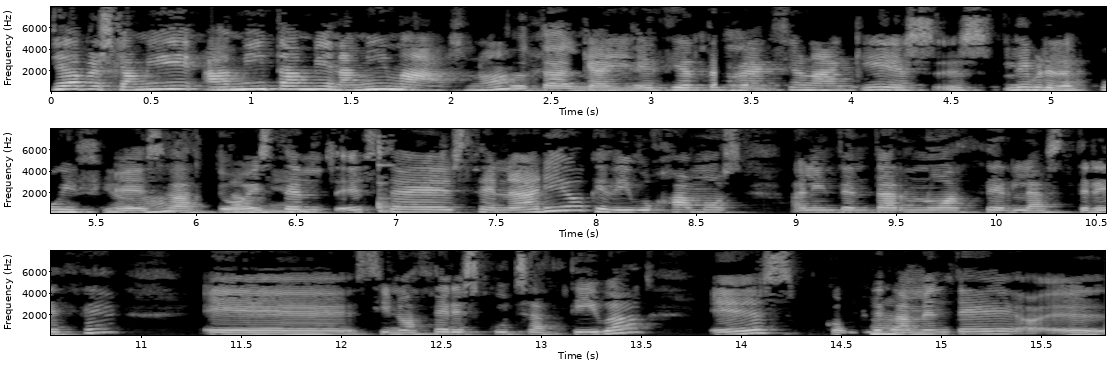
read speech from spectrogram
ya, pero es que a mí, a mí también, a mí más, ¿no? Totalmente. Que hay cierta reacción aquí, es, es libre de juicio. ¿no? Exacto. Este, este escenario que dibujamos al intentar no hacer las 13, eh, sino hacer escucha activa, es completamente eh,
